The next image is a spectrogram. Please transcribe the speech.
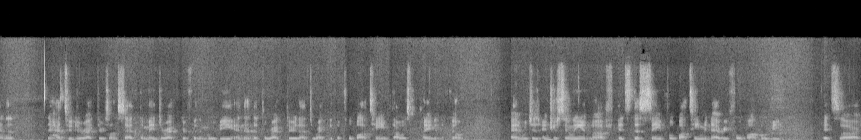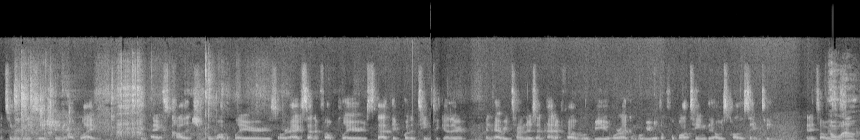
and then they had two directors on set: the main director for the movie, and then the director that directed the football team that was playing in the film and which is interestingly enough, it's the same football team in every football movie. It's uh, it's an organization of like ex college football players or ex NFL players that they put a team together, and every time there's an NFL movie or like a movie with a football team, they always call the same team, and it's always oh wow,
